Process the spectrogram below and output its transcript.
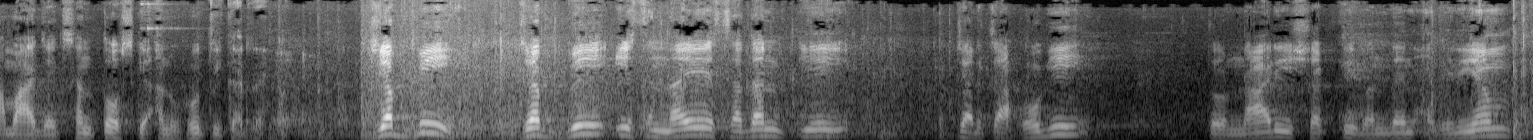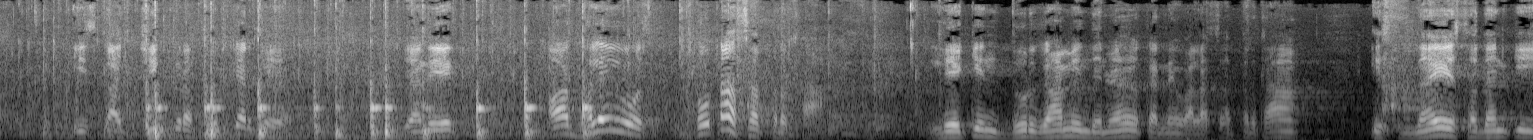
हम आज एक संतोष की अनुभूति कर रहे हैं। जब भी जब भी इस नए सदन की चर्चा होगी तो नारी शक्ति बंधन अधिनियम इसका ज़िक्र हो करके यानी एक और भले ही वो छोटा सत्र था, लेकिन दूरगामी निर्णय करने वाला सत्र था, इस नए सदन की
